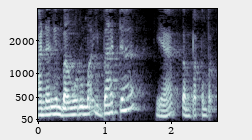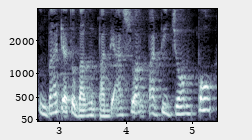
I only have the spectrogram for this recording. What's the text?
Anda ingin bangun rumah ibadah, ya tempat-tempat ibadah atau bangun panti asuhan, panti jompo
